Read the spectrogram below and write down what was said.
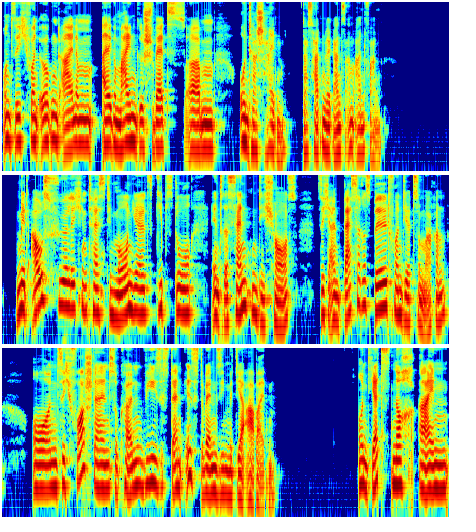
und sich von irgendeinem Allgemeingeschwätz ähm, unterscheiden. Das hatten wir ganz am Anfang. Mit ausführlichen Testimonials gibst du Interessenten die Chance, sich ein besseres Bild von dir zu machen und sich vorstellen zu können, wie es denn ist, wenn sie mit dir arbeiten. Und jetzt noch ein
